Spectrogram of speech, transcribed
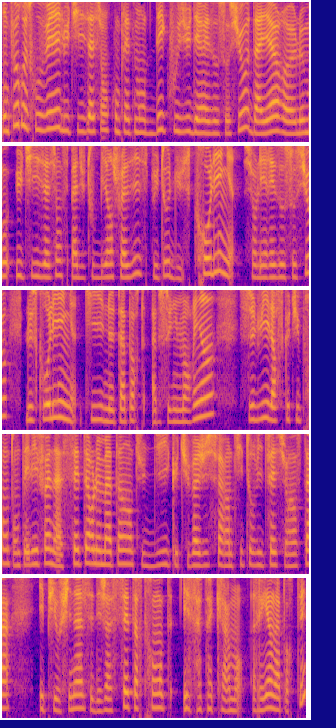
On peut retrouver l'utilisation complètement décousue des réseaux sociaux. D'ailleurs, euh, le mot utilisation, c'est pas du tout bien choisi, c'est plutôt du scrolling sur les réseaux sociaux. Le scrolling qui ne t'apporte absolument rien. Celui, lorsque tu prends ton téléphone à 7h le matin, tu te dis que tu vas juste faire un petit tour vite fait sur Insta et puis au final c'est déjà 7h30 et ça t'a clairement rien apporté.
